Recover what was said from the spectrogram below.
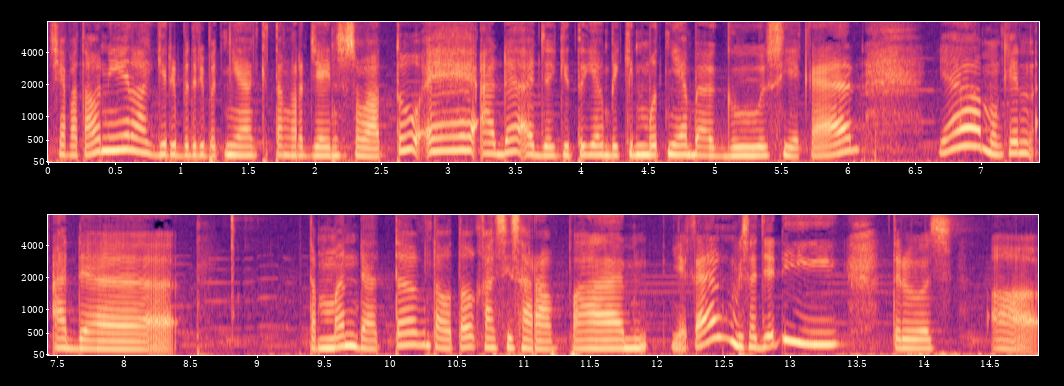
siapa tahu nih lagi ribet-ribetnya kita ngerjain sesuatu eh ada aja gitu yang bikin moodnya bagus ya kan ya mungkin ada teman datang tahu-tahu kasih sarapan. Ya kan? Bisa jadi. Terus uh,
